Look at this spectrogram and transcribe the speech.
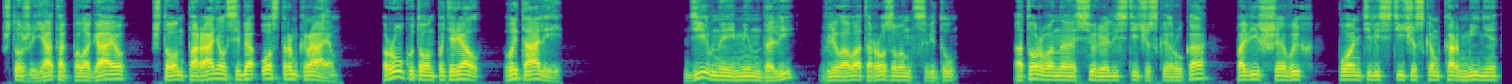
Что же, я так полагаю, что он поранил себя острым краем. Руку-то он потерял в Италии. Дивные миндали в лиловато-розовом цвету. оторванная сюрреалистическая рука, повисшая в их пуантилистическом кармине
